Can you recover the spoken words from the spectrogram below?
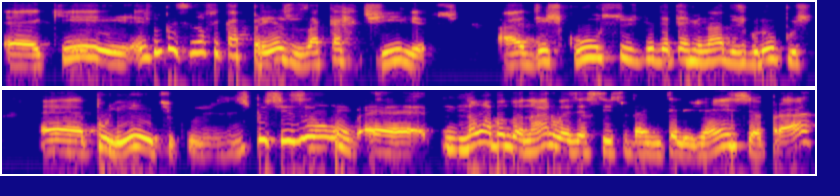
é, que eles não precisam ficar presos a cartilhas, a discursos de determinados grupos é, políticos. Eles precisam é, não abandonar o exercício da inteligência para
